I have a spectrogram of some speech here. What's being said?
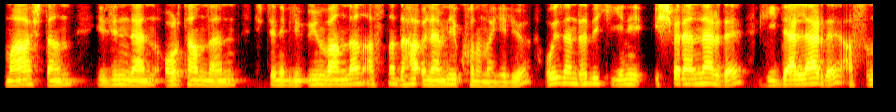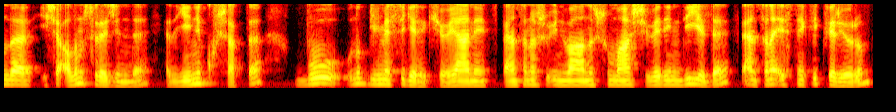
maaştan, izinden, ortamdan, işte ne bileyim ünvandan aslında daha önemli bir konuma geliyor. O yüzden de tabii ki yeni işverenler de, liderler de aslında işe alım sürecinde ya da yeni kuşakta bunu bilmesi gerekiyor. Yani ben sana şu ünvanı, şu maaşı vereyim değil de ben sana esneklik veriyorum.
